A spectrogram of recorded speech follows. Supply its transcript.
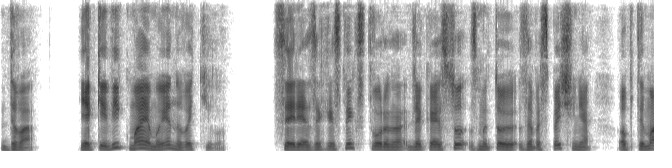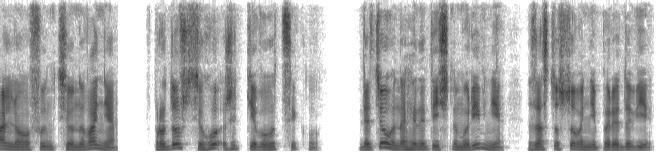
2. Який вік має моє нове тіло? Серія захисник створена для КСО з метою забезпечення оптимального функціонування впродовж цього життєвого циклу. Для цього на генетичному рівні застосовані передові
